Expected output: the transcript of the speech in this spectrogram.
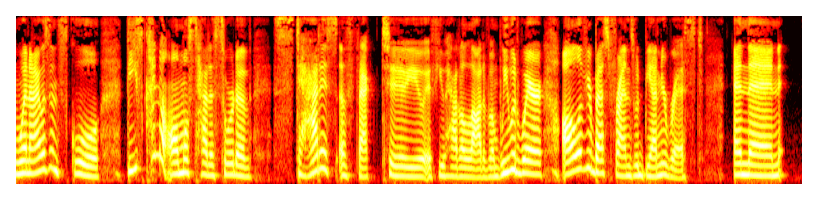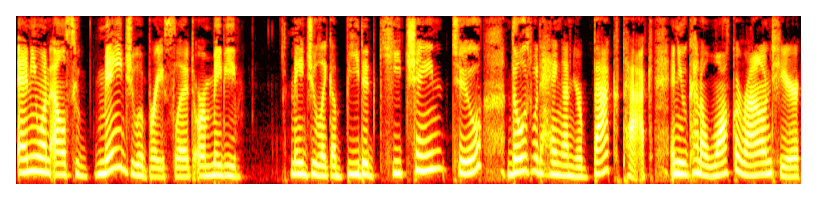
when I was in school, these kind of almost had a sort of status effect to you if you had a lot of them. We would wear all of your best friends would be on your wrist, and then anyone else who made you a bracelet or maybe made you like a beaded keychain too. Those would hang on your backpack and you kind of walk around here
